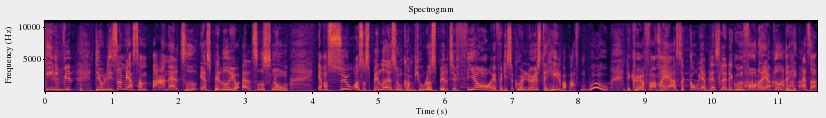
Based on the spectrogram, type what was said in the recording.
helt vildt. Det er jo ligesom jeg som barn altid, jeg spillede jo altid sådan nogle, jeg var syv, og så spillede jeg sådan nogle computerspil til fireårige, fordi så kunne jeg løse det hele, var bare sådan, woo, det kører for mig, jeg er så god, jeg bliver slet ikke udfordret, jeg ved det, altså,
